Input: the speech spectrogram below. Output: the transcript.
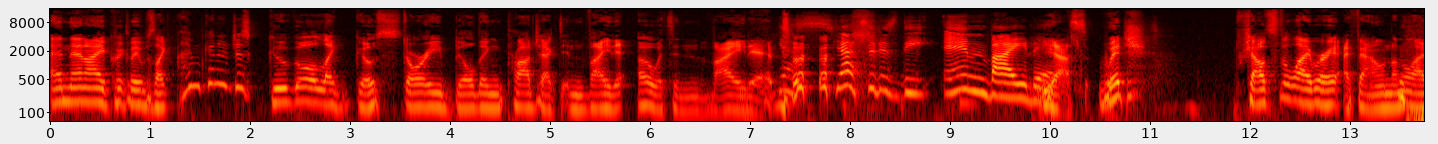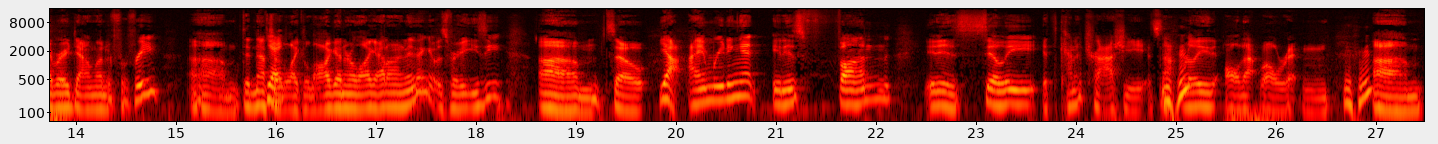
and then I quickly was like, I'm gonna just Google like ghost story building project invited. Oh, it's invited. Yes, yes, it is the invited. yes. Which shouts to the library. I found on the library, downloaded for free. Um, didn't have to like log in or log out on anything. It was very easy. Um, so yeah, I am reading it. It is fun. It is silly. It's kind of trashy. It's not Mm-hmm. really all that well written. Um,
